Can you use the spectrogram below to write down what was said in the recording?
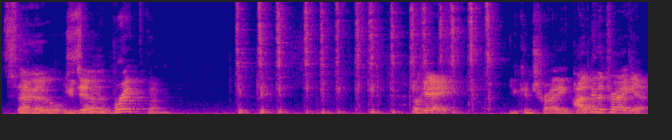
Seven. Two, You seven. didn't break them. Okay. You can try again. I'm gonna try again.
